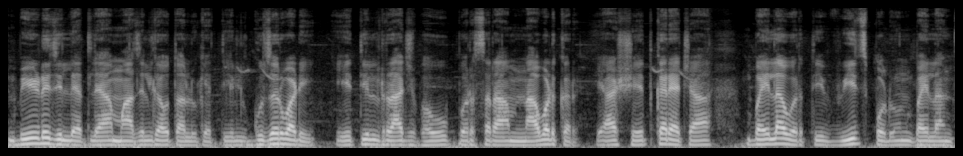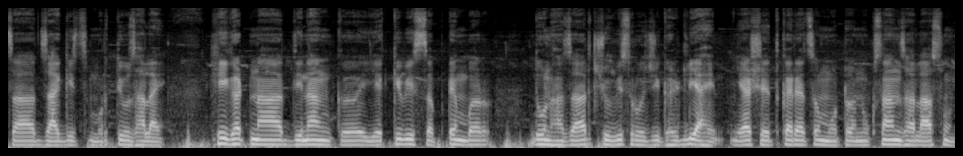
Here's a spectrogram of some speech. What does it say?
बीड जिल्ह्यातल्या माजलगाव तालुक्यातील गुजरवाडी येथील राजभाऊ परसराम नावडकर या शेतकऱ्याच्या बैलावरती वीज पडून बैलांचा जागीच मृत्यू झाला आहे ही घटना दिनांक एकवीस सप्टेंबर दोन हजार चोवीस रोजी घडली आहे. या शेतकऱ्याचं मोठं नुकसान झालं असून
